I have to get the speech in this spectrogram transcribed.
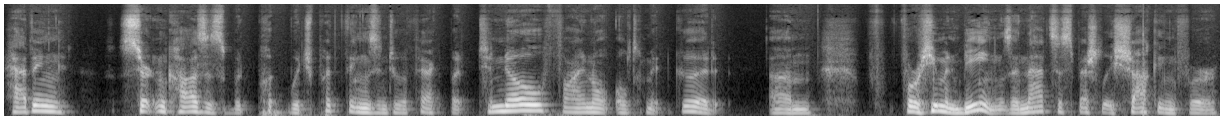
having certain causes put, which put things into effect, but to no final ultimate good um, for human beings. And that's especially shocking for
